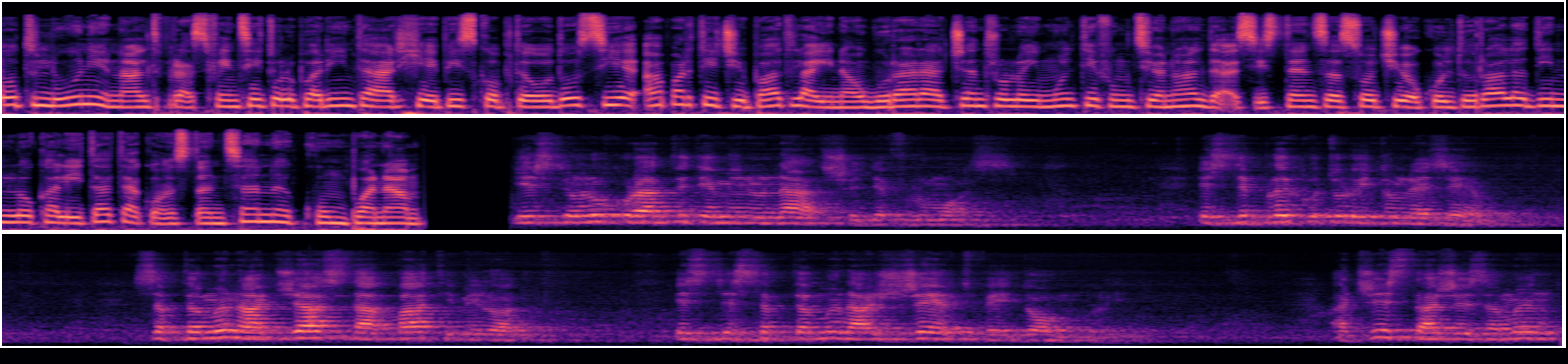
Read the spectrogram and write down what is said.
Tot luni, înalt preasfințitul părinte arhiepiscop Teodosie a participat la inaugurarea Centrului Multifuncțional de Asistență Socioculturală din localitatea constanțeană Cumpăna. Este un lucru atât de minunat și de frumos. Este plăcutul lui Dumnezeu. Săptămâna aceasta a patimilor este săptămâna jertfei Domnului. Acest așezământ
